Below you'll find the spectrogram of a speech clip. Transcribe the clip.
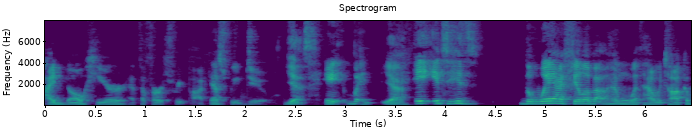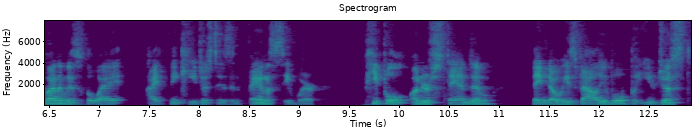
I know here at the First Read Podcast we do. yes. It, but Yeah. it, it's his the way I feel about him with how we talk about him is the way I think he just is in fantasy, where people understand him, they know he's valuable, but you just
